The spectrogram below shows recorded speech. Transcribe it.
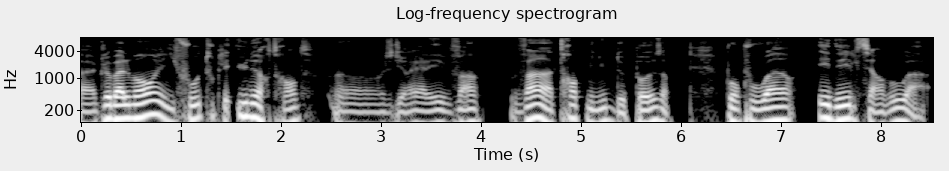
globalement, il faut toutes les 1h30, je dirais, aller 20, 20 à 30 minutes de pause pour pouvoir aider le cerveau à,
